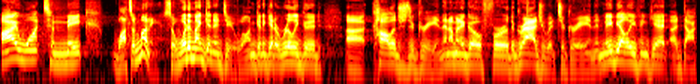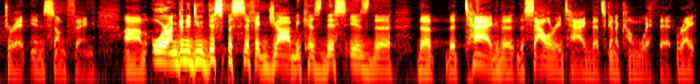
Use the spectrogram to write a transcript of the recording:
I want to make lots of money. So, what am I going to do? Well, I'm going to get a really good uh, college degree, and then I'm going to go for the graduate degree, and then maybe I'll even get a doctorate in something. Um, or I'm going to do this specific job because this is the, the, the tag, the, the salary tag that's going to come with it, right?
